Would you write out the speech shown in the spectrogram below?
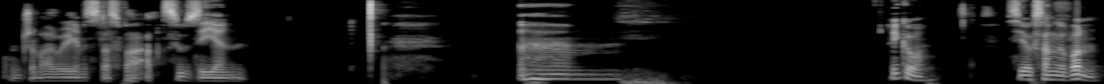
und Jamal Williams, das war abzusehen. Ähm, Rico, Seahawks haben gewonnen.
